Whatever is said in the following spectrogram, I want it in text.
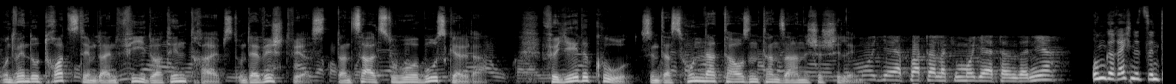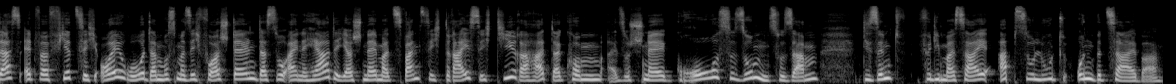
Und wenn du trotzdem dein Vieh dorthin treibst und erwischt wirst, dann zahlst du hohe Bußgelder. Für jede Kuh sind das 100.000 tansanische Schilling. Umgerechnet sind das etwa 40 Euro. Da muss man sich vorstellen, dass so eine Herde ja schnell mal 20, 30 Tiere hat. Da kommen also schnell große Summen zusammen. Die sind für die Maasai absolut unbezahlbar.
